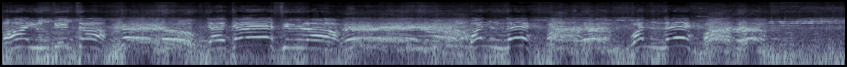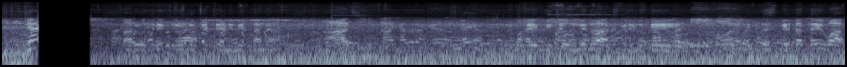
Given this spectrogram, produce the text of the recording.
महायुतीचा. जय जय श्रीराम. वंदे. वंदे. सार्वत्रिक निवडणुकीच्या निमित्तानं आज महायुतीचे उमेदवार श्रीमती स्मिताताई वाघ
